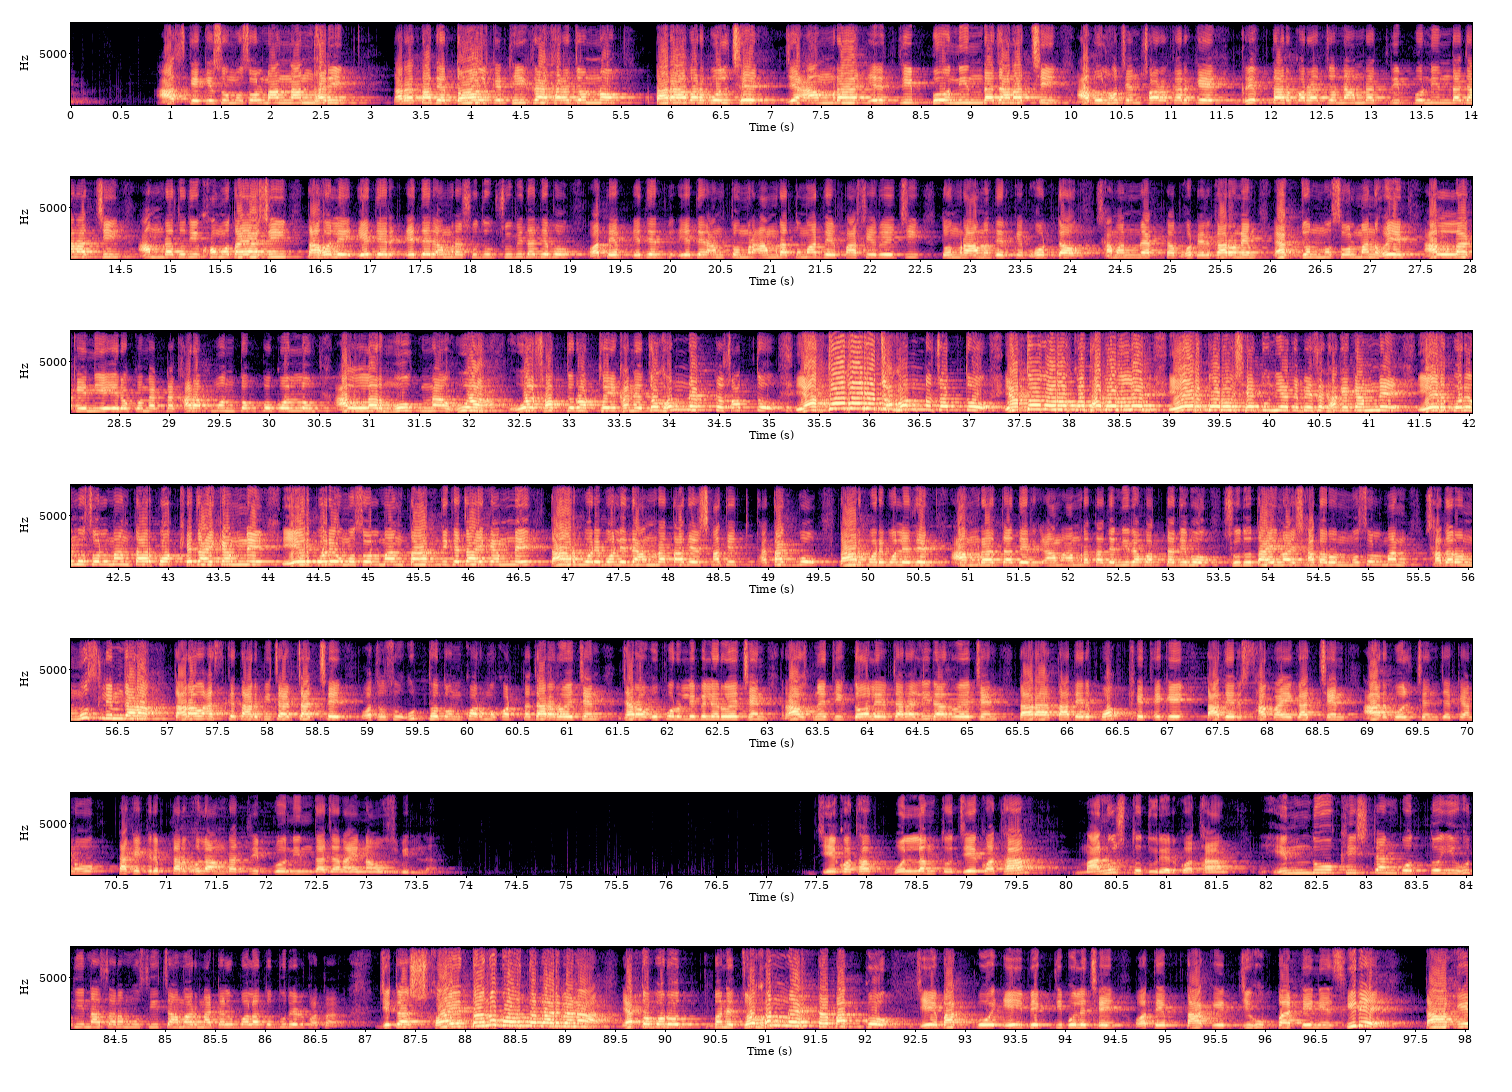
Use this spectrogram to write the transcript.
আজকে কিছু মুসলমান নামধারী, তারা তাদের দলকে ঠিক রাখার জন্য তারা আবার বলছে যে আমরা এর তীব্র নিন্দা জানাচ্ছি। আবুল হোসেন সরকারকে গ্রেফতার করার জন্য আমরা তীব্র নিন্দা জানাচ্ছি। আমরা যদি ক্ষমতায় আসি, তাহলে এদের এদের আমরা সুযোগ সুবিধা দেব। অতএব এদের এদের তোমরা, আমরা তোমাদের পাশে রয়েছি। তোমরা আমাদেরকে ভোট দাও। সামান্য একটা ভোটের কারণে একজন মুসলমান হয়ে আল্লাহকে নিয়ে এরকম একটা খারাপ মন্তব্য করল। আল্লাহর মুখ না হুয়া হুয়া শব্দের অর্থ এখানে জঘন্য একটা শব্দ। এত বড় জঘন্য শব্দ। এত বড় কথা বললেন, এরপরও সে দুনিয়াতে বেঁচে থাকে কেমনে? এরপরে মুসলমান তার পক্ষে যায় কেমনে? এরপরেও মুসলমান তার দিকে যায় কেমনে? তারপরে বলে যে, আমরা তাদের সাথে থাকব। তারপরে বলে যে, আমরা তাদের আমরা তাদের নিরাপত্তা দেব। শুধু তাই নয়, সাধারণ মুসলমান, সাধারণ মুসলিম যারা, তারাও আজকে তার বিচার চাচ্ছে। অথচ ঊর্ধ্বতন কর্মকর্তা যারা রয়েছেন, যারা উপর লেভেলে রয়েছেন, রাজনৈতিক দলের যারা লিডার রয়েছেন, তারা তাদের পক্ষে থেকে তাদের ছাপায় গাচ্ছেন আর বলছেন যে কেন তাকে গ্রেপ্তার হলে আমরা তীব্র নিন্দা জানাই নাউজবিল্লা যে কথা বললাম তো যে কথা, মানুষ তো দূরের কথা। হিন্দু, খ্রিস্টান, বৌদ্ধ, ইহুদি, নাসারা, মুসি, চামার মাটাল বলা তো দূরের কথা। যেটা শয়তানও বলতে পারবে না। এত বড় মানে জঘন্য একটা বাক্য। যে বাক্য এই ব্যক্তি বলেছে, অতএব তাকে জিহুব্বা টেনে ছিঁড়ে তাকে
